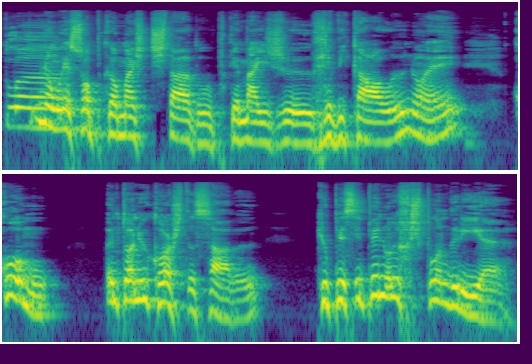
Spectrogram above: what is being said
pela. Não é só porque é o mais detestado, porque é mais uh, radical, não é? Como António Costa sabe que o PCP não lhe responderia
